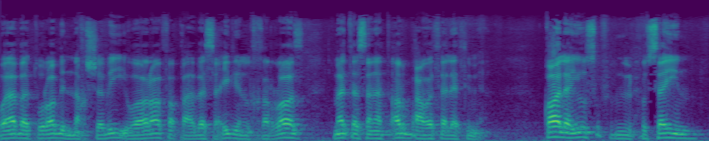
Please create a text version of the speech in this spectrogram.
وأبا تراب النخشبي ورافق أبا سعيد الخراز متى سنة أربع وثلاثمائة. قال يوسف بن الحسين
